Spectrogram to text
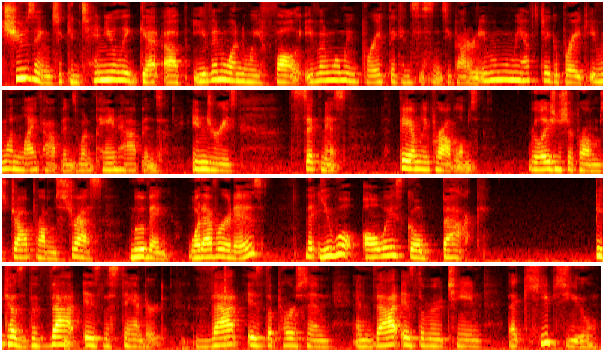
choosing to continually get up even when we fall, even when we break the consistency pattern, even when we have to take a break, even when life happens, when pain happens, injuries, sickness, family problems, relationship problems, job problems, stress, moving, whatever it is, that you will always go back because that is the standard. That is the person and that is the routine that keeps you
